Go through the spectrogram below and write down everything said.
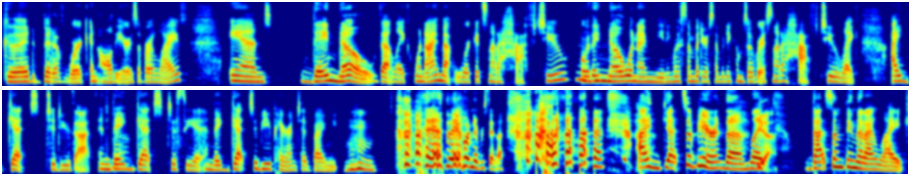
good bit of work in all the areas of our life and they know that like when I'm at work it's not a have to or they Mhm. know when I'm meeting with somebody or somebody comes over it's not a have to like I get to do that and they get to see it and they get to be parented by me they would never say that. I get to parent them. Like Yeah. that's something that I like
